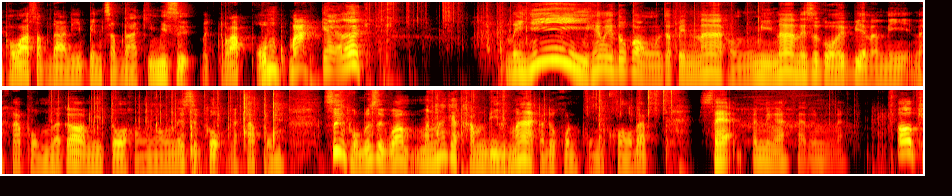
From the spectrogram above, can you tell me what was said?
เพราะว่าสัปดาห์นี้เป็นสัปดาห์คิมิสึนะครับ ผมมาแกะเลย นี่ข้างในตัวกล่องจะเป็นหน้าของมีหน้าเนสโกให้เปลี่ยนอันนี้นะครับผมแล้วก็มีตัวของน้องเนสโกนะครับผมซึ่งผมรู้สึกว่ามันน่าจะทำดีมากอะทุกคนผมขอแบบแซะเป็นหนึ่งนะแซะเป็นหนึ่งนะโอเค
